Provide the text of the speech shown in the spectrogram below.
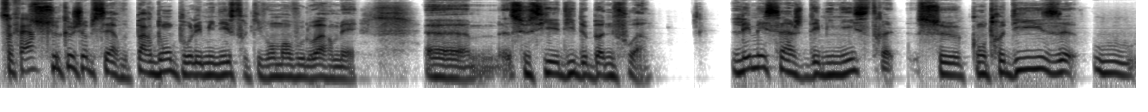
Se faire? Ce que j'observe, pardon pour les ministres qui vont m'en vouloir, mais euh, ceci est dit de bonne foi. Les messages des ministres se contredisent ou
